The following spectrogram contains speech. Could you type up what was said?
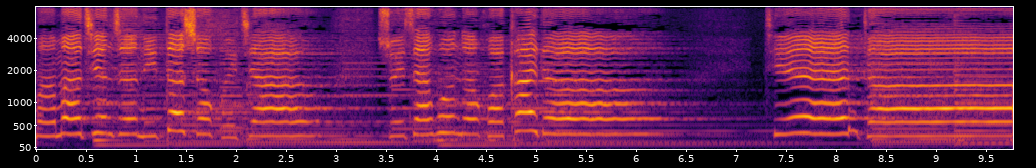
妈妈牵着你的手回家，睡在温暖花开的。天堂。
